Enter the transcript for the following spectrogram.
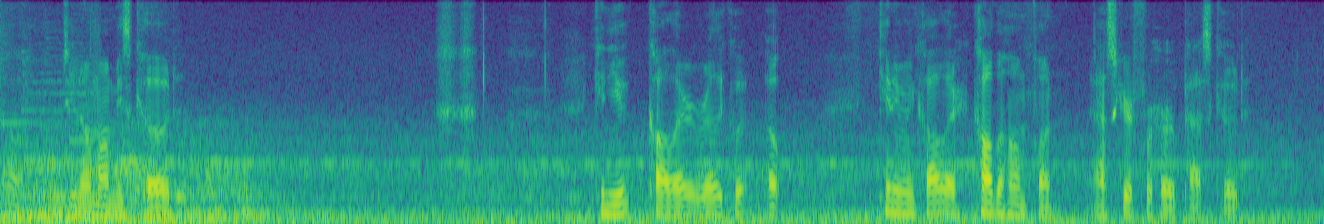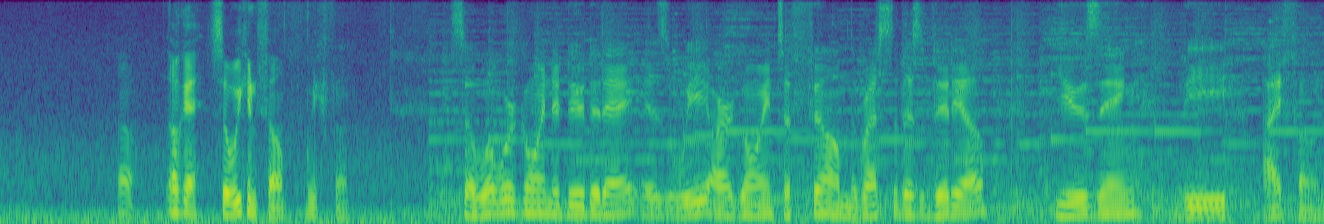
Oh, do you know mommy's code? Can you call her really quick? Oh, can't even call her. Call the home phone. Ask her for her passcode. Oh, okay. So we can film. We can film. So what we're going to do today is we are going to film the rest of this video using the iPhone.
